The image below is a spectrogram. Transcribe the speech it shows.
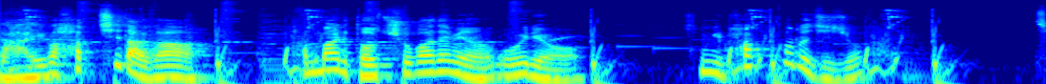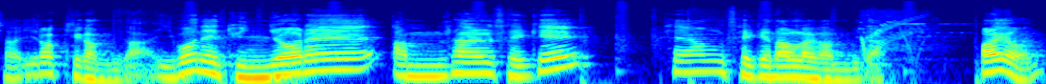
야 이거 합치다가 한 마리 더 추가되면 오히려 힘이 확 떨어지죠 자 이렇게 갑니다. 이번에 뒷열에 암살 3개 태양 3개 날라갑니다. 과연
